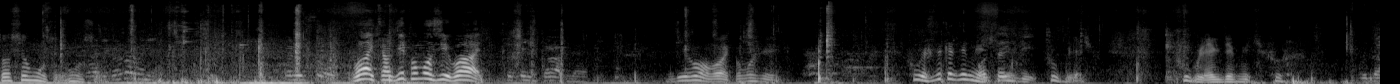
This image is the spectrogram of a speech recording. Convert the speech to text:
То все мусор, мусор. Вадька, а где поможи, Вадь? Бегом, Вадь, поможи. Фу, ж ви димить. Оце йди. Фу, блядь. Фу, блядь, димить. Фу. Куди?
